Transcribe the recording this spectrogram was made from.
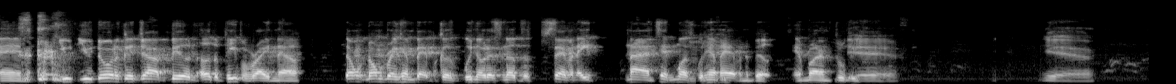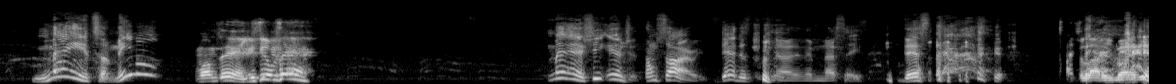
And you you doing a good job building other people right now. Don't don't bring him back because we know that's another seven, eight, nine, ten months with him having the belt and running through. people. Yeah, yeah. Man, Tamina, You know what I'm saying? You see what I'm saying? Man, she injured. I'm sorry. That is. no, let me not say. That's. That's a lot of humanity.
